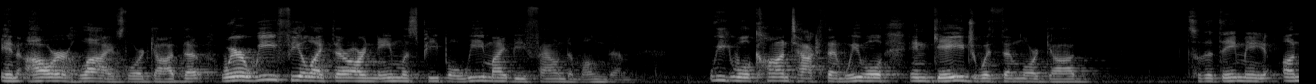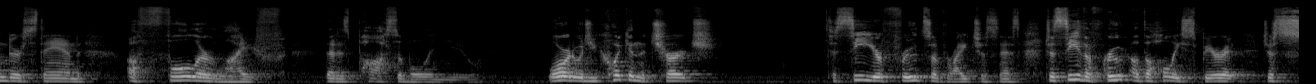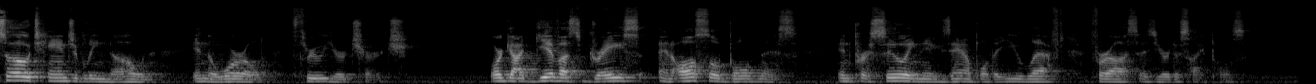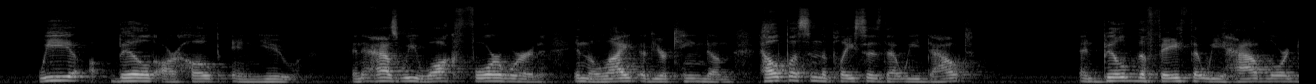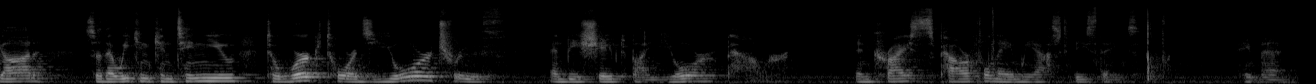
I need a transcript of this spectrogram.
in our lives, Lord God, that where we feel like there are nameless people, we might be found among them. We will contact them, we will engage with them, Lord God, so that they may understand a fuller life that is possible in you. Lord, would you quicken the church to see your fruits of righteousness, to see the fruit of the Holy Spirit just so tangibly known in the world through your church. Lord God, give us grace and also boldness in pursuing the example that you left for us as your disciples. We build our hope in you. And as we walk forward in the light of your kingdom, help us in the places that we doubt and build the faith that we have, Lord God, so that we can continue to work towards your truth and be shaped by your power. In Christ's powerful name, we ask these things. Amen.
